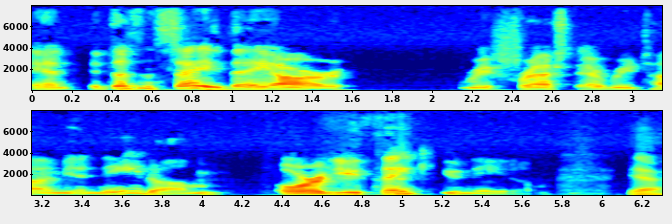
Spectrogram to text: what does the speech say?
And it doesn't say they are refreshed every time you need them or you think you need them. Yeah.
